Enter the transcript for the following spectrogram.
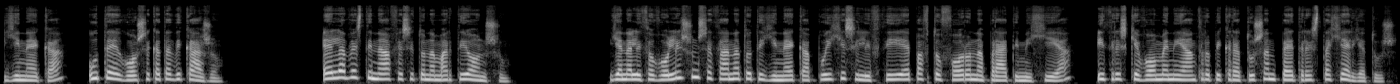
«Γυναίκα, ούτε εγώ σε καταδικάζω. Έλαβε την άφεση των αμαρτιών σου. Για να λιθοβολήσουν σε θάνατο τη γυναίκα που είχε συλληφθεί επ' αυτοφόρο να πράττει μοιχεία, οι θρησκευόμενοι άνθρωποι κρατούσαν πέτρες στα χέρια τους.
